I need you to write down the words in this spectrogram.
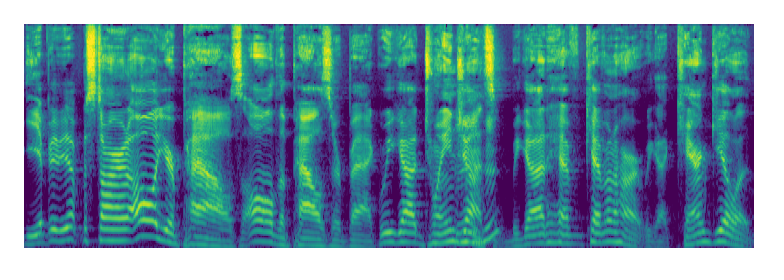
yep, yep, yep. Starring all your pals. All the pals are back. We got Dwayne Johnson. We got Hev- Kevin Hart. We got Karen Gillan.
